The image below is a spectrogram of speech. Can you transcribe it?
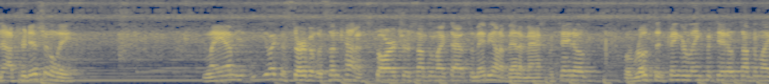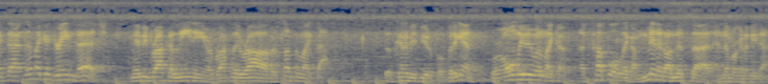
Now, traditionally, lamb, you like to serve it with some kind of starch or something like that. So maybe on a bed of mashed potatoes or roasted fingerling potatoes, something like that. Then like a green veg, maybe broccolini or broccoli rabe or something like that. So it's gonna be beautiful. But again, we're only doing like a, a couple, like a minute on this side, and then we're gonna be done.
